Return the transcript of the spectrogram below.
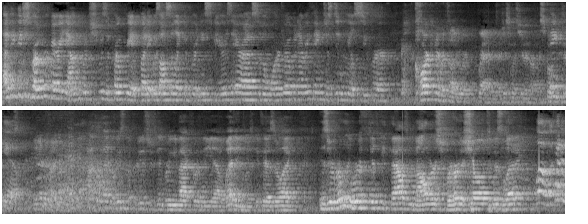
I think they just wrote her very young, which was appropriate, but it was also like the Britney Spears era, so the wardrobe and everything just didn't feel super. Clark never thought you were bratty. I just want you to know. I spoke Thank to him. you. He never thought you were By the the reason the producers didn't bring you back for the uh, wedding was because they're like, is it really worth $50,000 for her to show up to this wedding? Whoa, what kind of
